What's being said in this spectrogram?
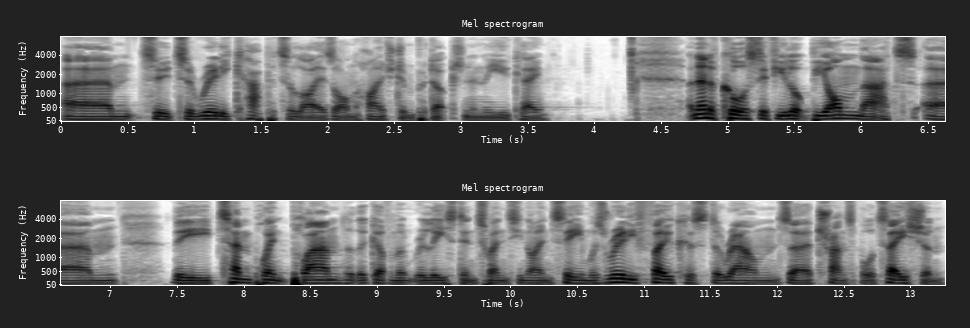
um, to, to really capitalise on hydrogen production in the UK. And then, of course, if you look beyond that, um, the 10 point plan that the government released in 2019 was really focused around uh, transportation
